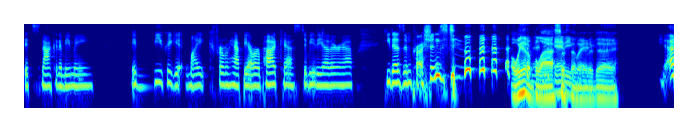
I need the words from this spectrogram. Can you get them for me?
It's not going to be me. Maybe you could get Mike from Happy Hour Podcast to be the other half. He does impressions too. Oh, we had a Any- blast with him the other day. yeah,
